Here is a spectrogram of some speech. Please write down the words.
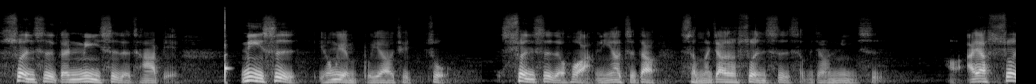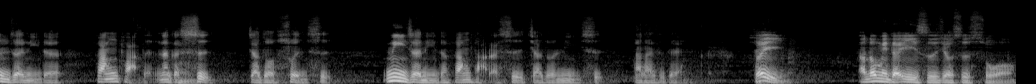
顺势跟逆势的差别。逆势永远不要去做，顺势的话，你要知道什么叫做顺势，什么叫逆势。好，啊，要顺着你的方法的那个势叫做顺势，逆着你的方法的事叫做逆势，大概是这样。所以阿多米的意思就是说，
